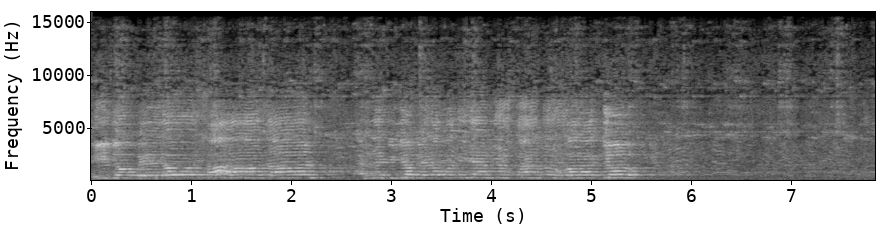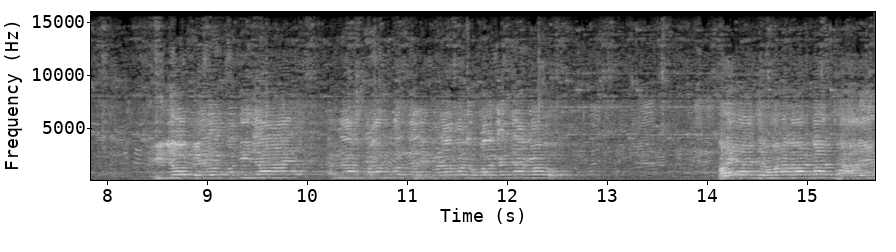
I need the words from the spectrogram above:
બીજો ભેરો સાવધાન એમને બીજો ભેરો પતી જાય એમના સ્થાન પર ઊભા રાખજો. બીજો ભેરો પતી જાય એમના સ્થાન પર દરેક બરાબર ઊભા કરી નાખો. ભાઈ આ જમણવારમાં થાળી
